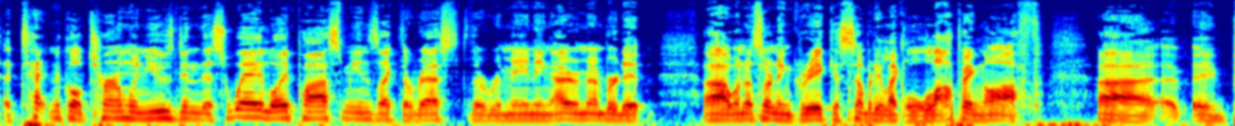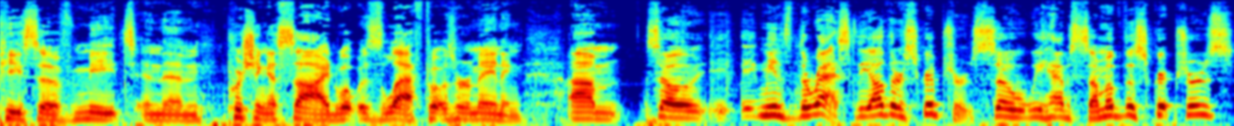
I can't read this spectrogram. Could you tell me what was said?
a, technical term when used in this way. Loipos means like the rest, the remaining. I remembered it uh, when I was learning Greek as somebody like lopping off uh, a, a, piece of meat and then pushing aside what was left, what was remaining. Um, so it, it, means the rest, the other scriptures. So we have some of the scriptures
